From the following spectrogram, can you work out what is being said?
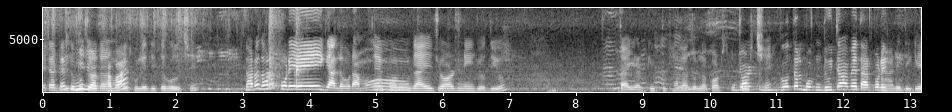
এটাতে তুমি জল খাবা। খুলে দিতে বলছে। ধরো ধরো পড়েই গেল রামু। এখন গায়ে জ্বর নেই যদিও। তাই আর কি একটু খেলাধুলা করছে। বোতল ধুইতে হবে তারপরে আর এদিকে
